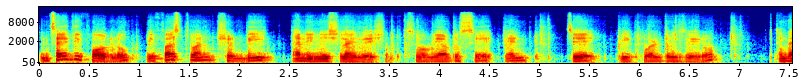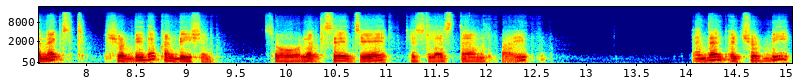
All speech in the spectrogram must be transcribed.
Inside the for loop, the first one should be an initialization. So we have to say int j equal to 0 and the next should be the condition so let's say j is less than 5 and then it should be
